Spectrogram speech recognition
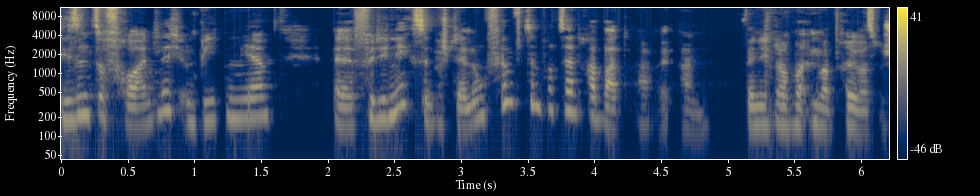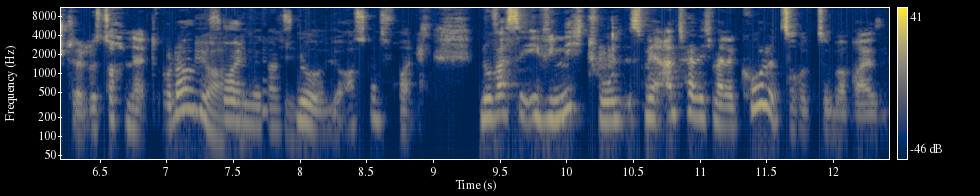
Die sind so freundlich und bieten mir äh, für die nächste Bestellung 15% Rabatt an. Wenn ich nochmal im April was bestelle. Ist doch nett, oder? Ja, freuen wir ganz, nur, ja, ist ganz freundlich. Nur was sie irgendwie nicht tun, ist mir anteilig meine Kohle zurückzuüberweisen.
